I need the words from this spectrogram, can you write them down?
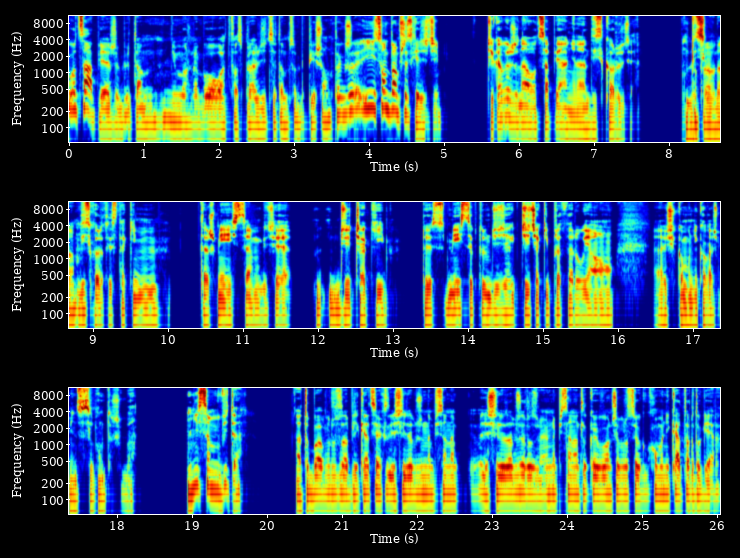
Whatsappie, żeby tam nie można było łatwo sprawdzić, co tam sobie piszą. Także i są tam wszystkie dzieci. Ciekawe, że na Whatsappie, a nie na Discordzie. To Dis- prawda. Discord jest takim też miejscem, gdzie dzieciaki, to jest miejsce, w którym dzieciaki, dzieciaki preferują e, się komunikować między sobą też chyba. Niesamowite. A to była po prostu aplikacja, jeśli dobrze napisana, jeśli dobrze rozumiem, napisana tylko i wyłącznie po prostu jako komunikator do gier,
